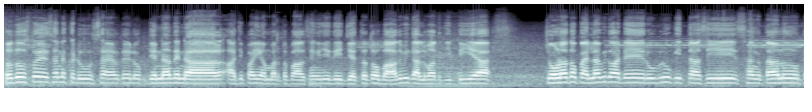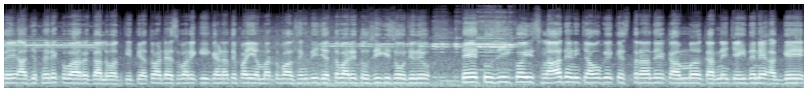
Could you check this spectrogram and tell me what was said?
ਸੋ ਦੋਸਤੋ ਇਹ ਸਨ ਖਡੂਰ ਸਾਹਿਬ ਦੇ ਲੋਕ ਜਿਨ੍ਹਾਂ ਦੇ ਨਾਲ ਅੱਜ ਭਾਈ ਅਮਰਤਪਾਲ ਸਿੰਘ ਜੀ ਦੀ ਜਿੱਤ ਤੋਂ ਬਾਅਦ ਵੀ ਗੱਲਬਾਤ ਕੀਤੀ ਆ। ਚੋਣਾਂ ਤੋਂ ਪਹਿਲਾਂ ਵੀ ਤੁਹਾਡੇ ਰੂਬਰੂ ਕੀਤਾ ਸੀ ਸੰਗਤਾਂ ਨੂੰ ਤੇ ਅੱਜ ਫਿਰ ਇੱਕ ਵਾਰ ਗੱਲਬਾਤ ਕੀਤੀ ਆ। ਤੁਹਾਡੇ ਇਸ ਬਾਰੇ ਕੀ ਕਹਿਣਾ ਤੇ ਭਾਈ ਅਮਰਤਪਾਲ ਸਿੰਘ ਦੀ ਜਿੱਤ ਬਾਰੇ ਤੁਸੀਂ ਕੀ ਸੋਚਦੇ ਹੋ? ਤੇ ਤੁਸੀਂ ਕੋਈ ਸਲਾਹ ਦੇਣੀ ਚਾਹੋਗੇ ਕਿਸ ਤਰ੍ਹਾਂ ਦੇ ਕੰਮ ਕਰਨੇ ਚਾਹੀਦੇ ਨੇ ਅੱਗੇ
